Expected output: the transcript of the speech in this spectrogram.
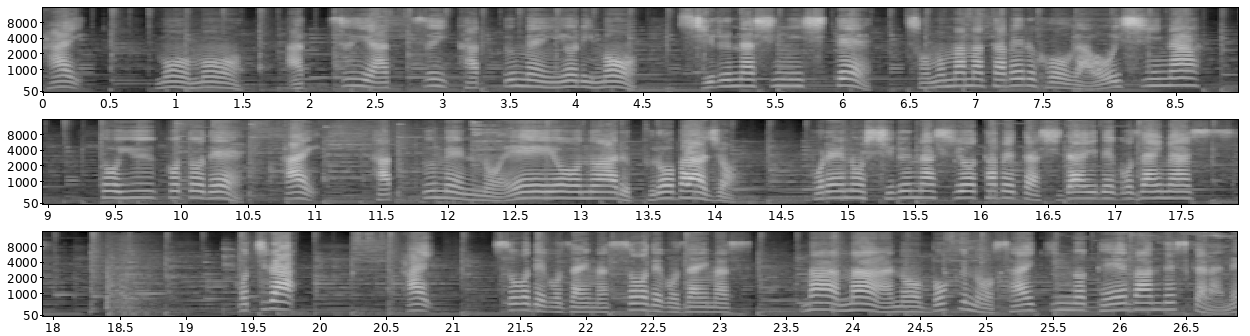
はい。もうもう熱い熱いカップ麺よりも汁なしにしてそのまま食べる方が美味しいな。ということではい。カップ麺の栄養のあるプロバージョン。これの汁なしを食べた次第でございます。こちら。はい。そうでございますそうでございます。まあまああの僕の最近の定番ですからね。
